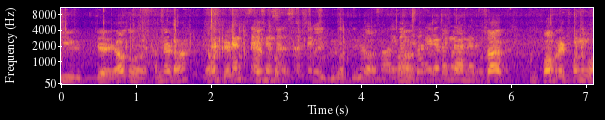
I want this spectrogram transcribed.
ಈ ಜ ಯಾವುದು ಹನ್ನೆರಡ ಯಾವ ಡೇಟ್ ಟೆಂತ್ ಇವತ್ತಿಂದ ಹಾಂ ಇವತ್ತಿಂದ ಹನ್ನೆರಡು சார் கோஆப்ரேட் பண்ணுங்க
